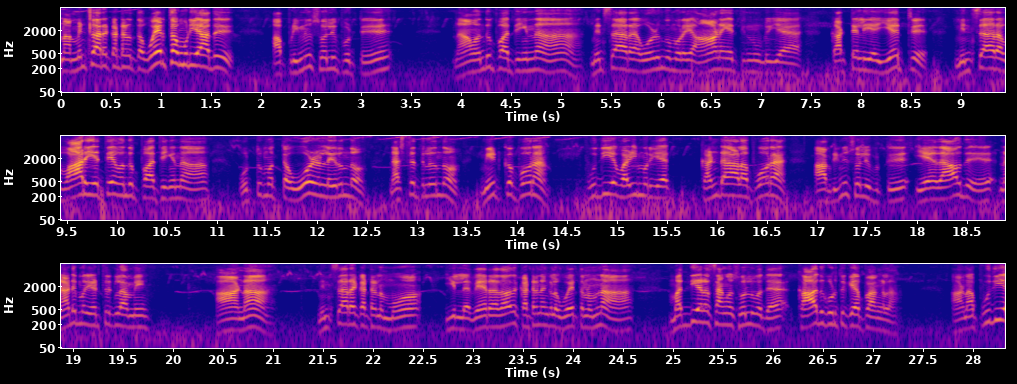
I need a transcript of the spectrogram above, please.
நான் மின்சார கட்டணத்தை உயர்த்த முடியாது அப்படின்னு சொல்லிவிட்டு நான் வந்து பார்த்தீங்கன்னா மின்சார ஒழுங்குமுறை ஆணையத்தினுடைய கட்டளையை ஏற்று மின்சார வாரியத்தே வந்து பார்த்தீங்கன்னா ஒட்டுமொத்த ஊழலில் இருந்தோம் நஷ்டத்தில் இருந்தோம் மீட்க போகிறேன் புதிய வழிமுறையை கண்டாள போகிறேன் அப்படின்னு சொல்லிவிட்டு ஏதாவது நடைமுறை எடுத்துக்கலாமே ஆனால் மின்சார கட்டணமோ இல்லை வேறு ஏதாவது கட்டணங்களை உயர்த்தணும்னா மத்திய அரசாங்கம் சொல்லுவதை காது கொடுத்து கேட்பாங்களாம். ஆனால் புதிய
